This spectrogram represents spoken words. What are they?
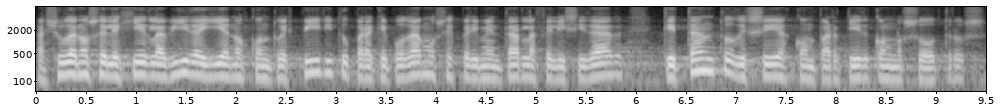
Ayúdanos a elegir la vida y guíanos con tu espíritu para que podamos experimentar la felicidad que tanto deseas compartir con nosotros.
